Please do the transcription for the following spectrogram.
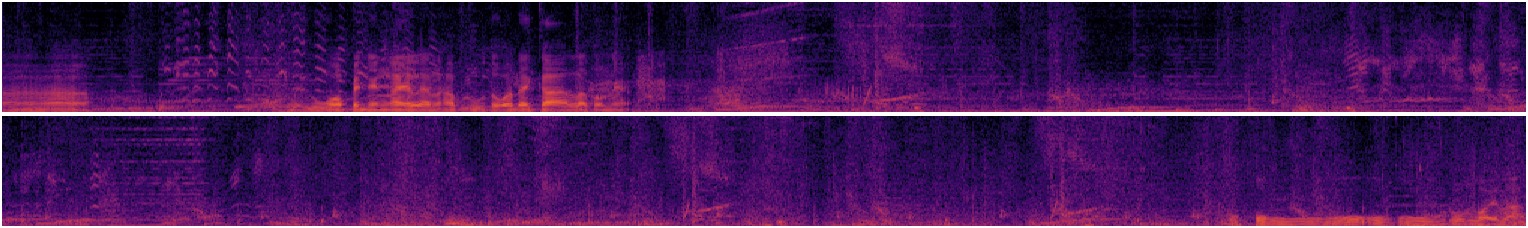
อ่าไม่รู้ว่าเป็นยังไงแหละนะครับ รู้แต่ว่าได้การแล้วตรงเนี้ยโอ้โห โอ้โห โดนลอยหลัง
